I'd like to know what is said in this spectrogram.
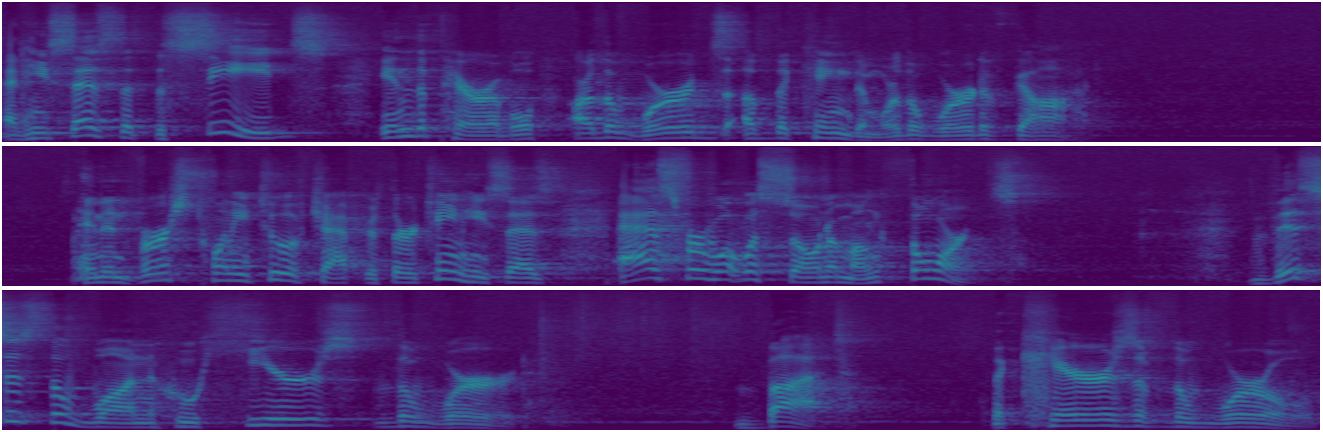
And he says that the seeds in the parable are the words of the kingdom or the word of God. And in verse 22 of chapter 13, he says, As for what was sown among thorns, this is the one who hears the word, but the cares of the world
